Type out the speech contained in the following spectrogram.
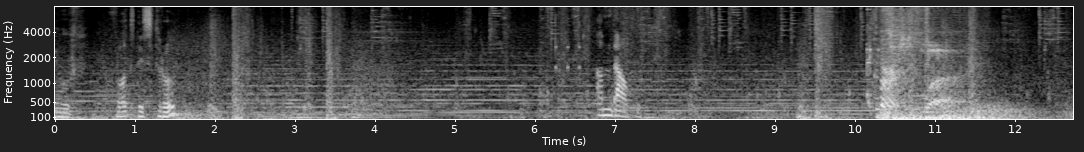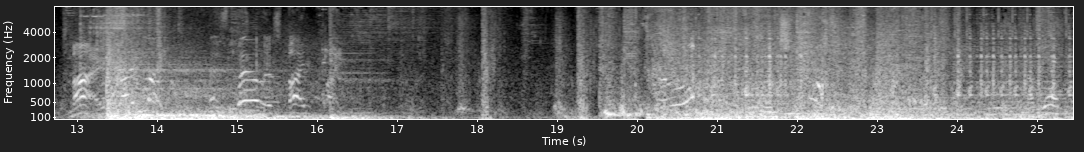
You've thought this through? Undoubtedly. First blood. Mine by right, as well as by might. Not yet.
